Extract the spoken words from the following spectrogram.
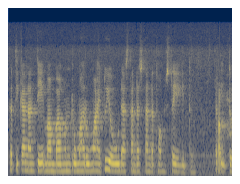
ketika nanti membangun rumah-rumah itu ya udah standar-standar homestay gitu. Seperti itu.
